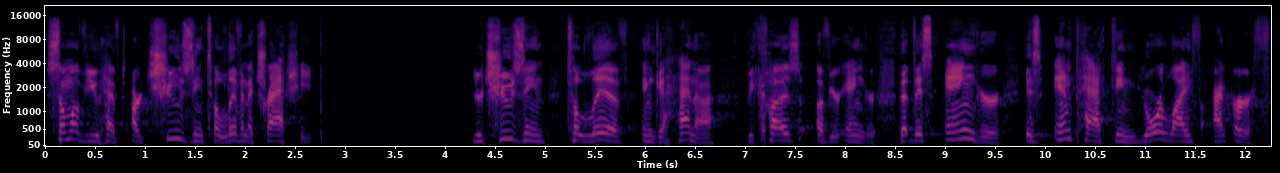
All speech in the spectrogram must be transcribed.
some of you have, are choosing to live in a trash heap. You're choosing to live in Gehenna because of your anger. That this anger is impacting your life on earth.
